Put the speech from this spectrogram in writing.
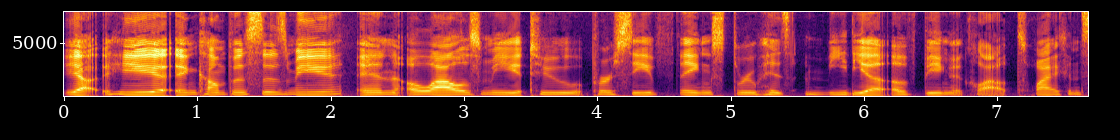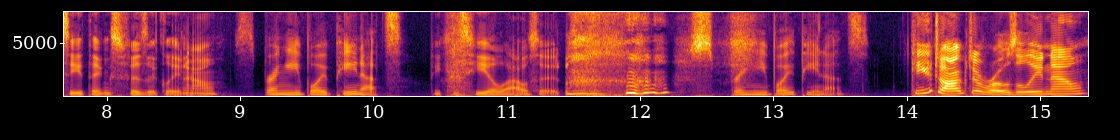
Yeah, he encompasses me and allows me to perceive things through his media of being a cloud. That's why I can see things physically now Springy boy peanuts. because he allows it. Springy boy peanuts. can you talk to Rosalie now,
